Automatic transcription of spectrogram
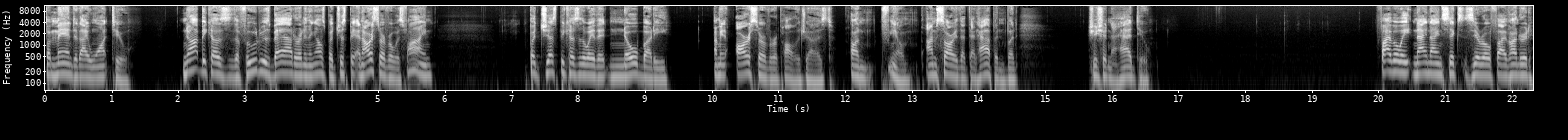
But man, did I want to. Not because the food was bad or anything else, but just be, and our server was fine. But just because of the way that nobody I mean, our server apologized on, you know, I'm sorry that that happened, but she shouldn't have had to. 508 996 0500.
